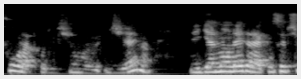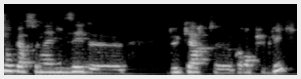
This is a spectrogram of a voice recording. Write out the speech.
pour la production hygiène, mais également l'aide à la conception personnalisée de cartes grand public,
